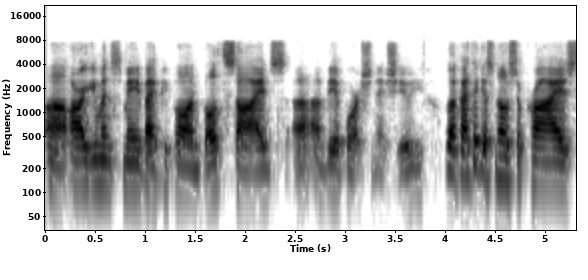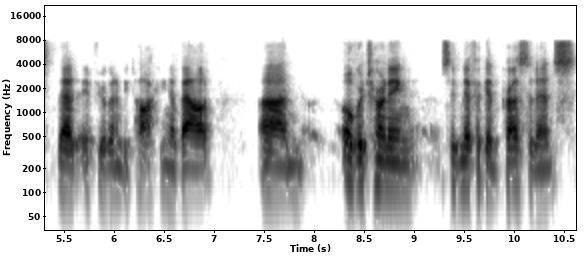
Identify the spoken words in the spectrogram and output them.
uh, arguments made by people on both sides uh, of the abortion issue. Look, I think it's no surprise that if you're going to be talking about um, overturning significant precedents,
